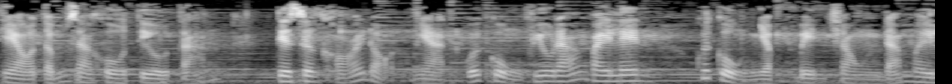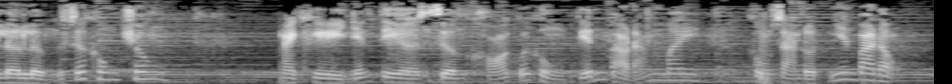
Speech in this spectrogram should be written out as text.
Theo tấm da khô tiêu tán, tia sương khói đỏ nhạt cuối cùng phiêu đáng bay lên, cuối cùng nhập bên trong đám mây lơ lửng giữa không trung. Ngay khi những tia sương khói cuối cùng tiến vào đám mây, không gian đột nhiên ba động.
